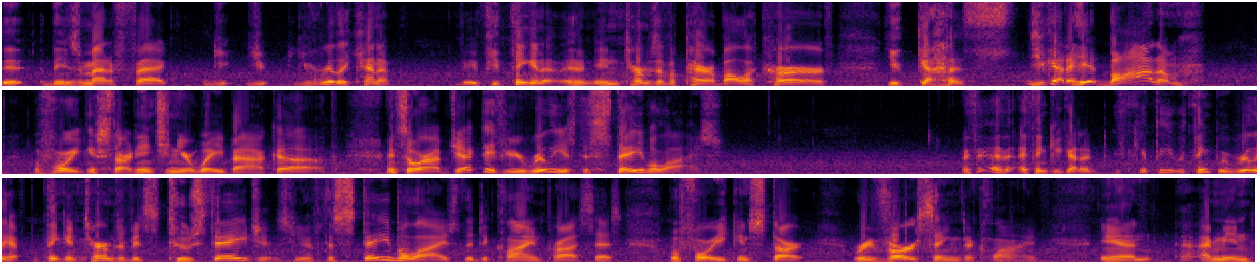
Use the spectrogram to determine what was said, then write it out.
As a matter of fact, you, you, you really kind of, if you're thinking in terms of a parabolic curve, you gotta, you gotta hit bottom before you can start inching your way back up. And so our objective here really is to stabilize. I, th I think you got to think we really have to think in terms of its two stages. You have to stabilize the decline process before you can start reversing decline. And I mean,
